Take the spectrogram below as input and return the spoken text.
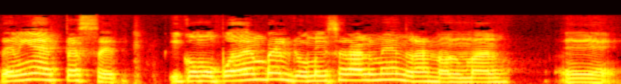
Tenía este set. Y como pueden ver, yo me hice la almendra normal. Eh,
